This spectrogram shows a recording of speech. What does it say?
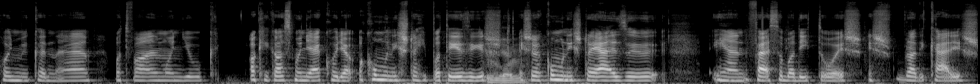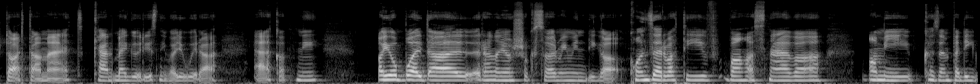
hogy működne, ott van mondjuk akik azt mondják, hogy a, a kommunista hipotézis Igen. és a kommunista jelző ilyen felszabadító és, és radikális tartalmát kell megőrizni, vagy újra elkapni. A jobb oldalra nagyon sokszor még mindig a konzervatív van használva, ami közön pedig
